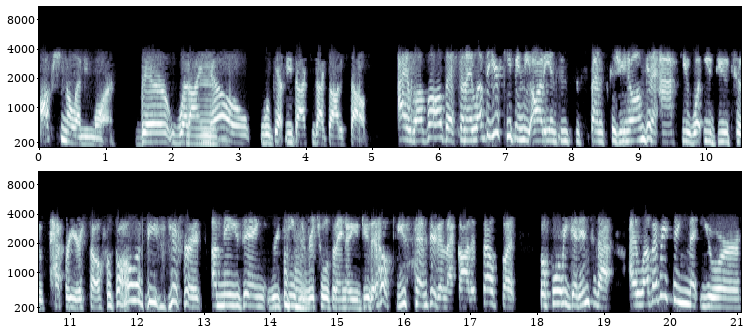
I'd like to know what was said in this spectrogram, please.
optional anymore. They're what mm. I know will get me back to that goddess self. I love all this and I love that you're keeping the audience in suspense because you know I'm going to ask you what you do to pepper yourself with all of these different amazing routines mm-hmm. and rituals that I know you do that help you centered in that God itself. But before we get into that, I love everything that you're,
